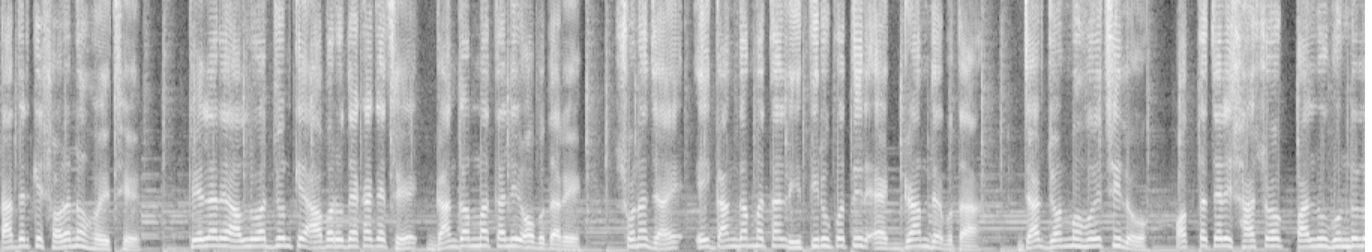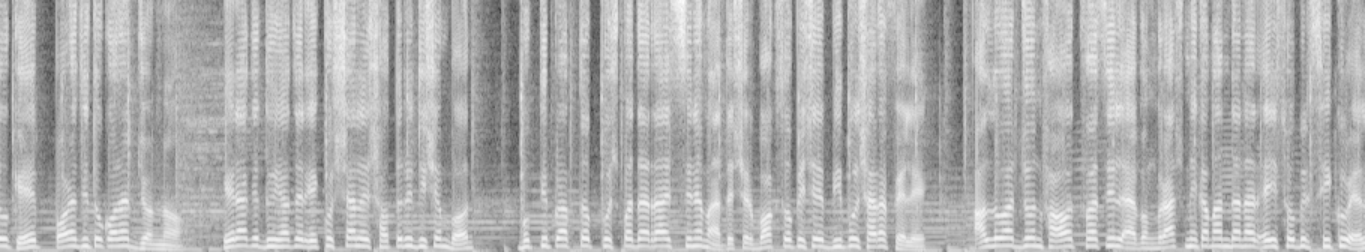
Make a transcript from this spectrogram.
তাদেরকে সরানো হয়েছে। ট্রেলারে আল্লু অর্জুনকে আবারও দেখা গেছে গাঙ্গাম্মা থালির অবতারে। শোনা যায়, এই গাঙ্গাম্মা থালি তিরুপতির এক গ্রাম দেবতা, যার জন্ম হয়েছিল অত্যাচারী শাসক পালু গুন্ডুলুকে পরাজিত করার জন্য। এর আগে দুই হাজার একুশ সালের সতেরোই ডিসেম্বর মুক্তিপ্রাপ্ত পুষ্পাদার রায় সিনেমা দেশের বক্স অফিসে বিপুল সাড়া ফেলে। আল্লু অর্জুন ফাওয়াদ ফাসিল এবং রাশ্মিকা মান্দানার এই ছবির সিকুয়েল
